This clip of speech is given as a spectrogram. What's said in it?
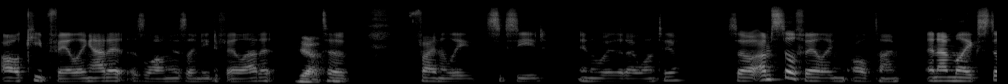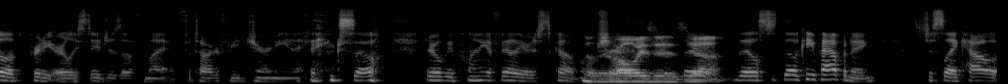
I'll keep failing at it as long as I need to fail at it yeah to finally succeed in a way that I want to. So I'm still failing all the time. And I'm like still at the pretty early stages of my photography journey, I think. So there will be plenty of failures to come. no, there sure. always is They're- yeah They'll they'll keep happening. It's just like how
